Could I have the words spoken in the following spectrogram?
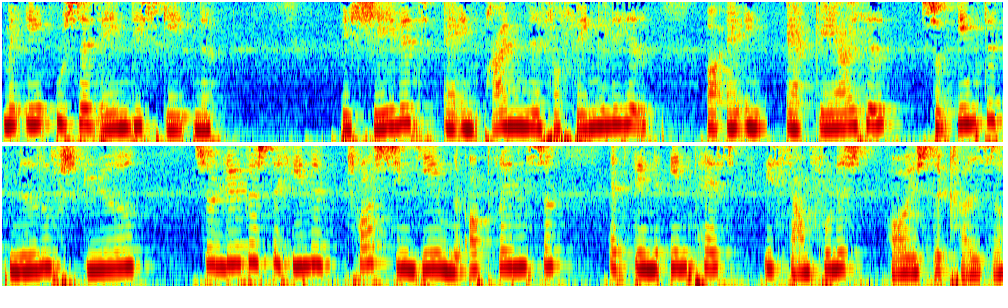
med en usædvanlig skæbne. Besjælet af en brændende forfængelighed og af en ergærighed, som intet middel skyede, så lykkedes det hende, trods sin jævne oprindelse, at vinde indpas i samfundets højeste kredser.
